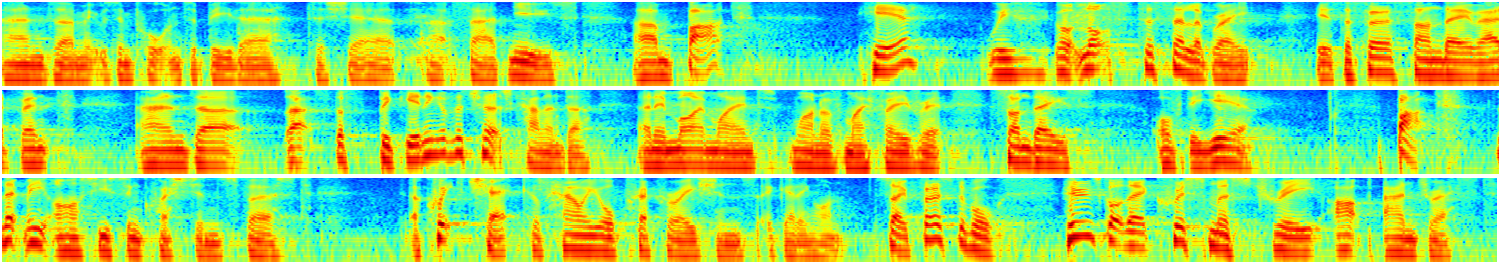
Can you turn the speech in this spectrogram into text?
and um, it was important to be there to share that sad news. Um, but here, we've got lots to celebrate. It's the first Sunday of Advent, and uh, that's the beginning of the church calendar, and in my mind, one of my favourite Sundays of the year. But let me ask you some questions first a quick check of how your preparations are getting on. So, first of all, who's got their Christmas tree up and dressed?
